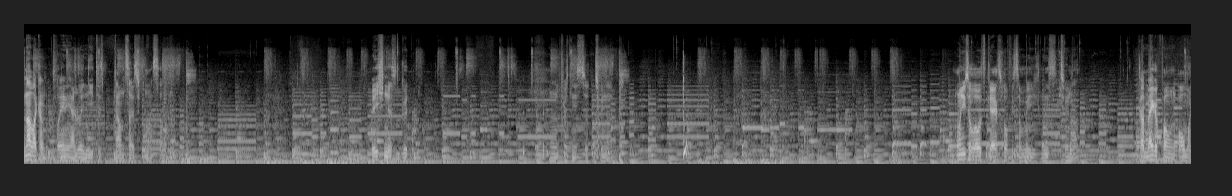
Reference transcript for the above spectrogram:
not like I'm complaining. I really need to downsize for myself. Invasion is good. And the person needs to toon up. I'm gonna use the lowest gas, hopefully somebody can at toon up. Got megaphone, oh my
